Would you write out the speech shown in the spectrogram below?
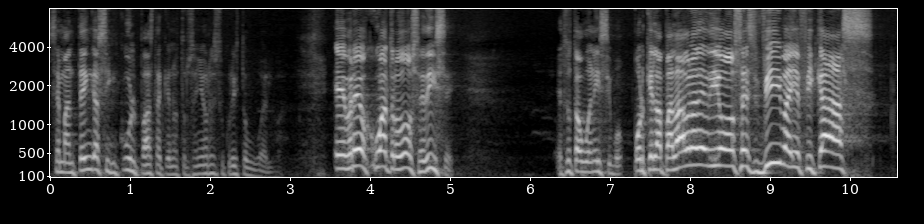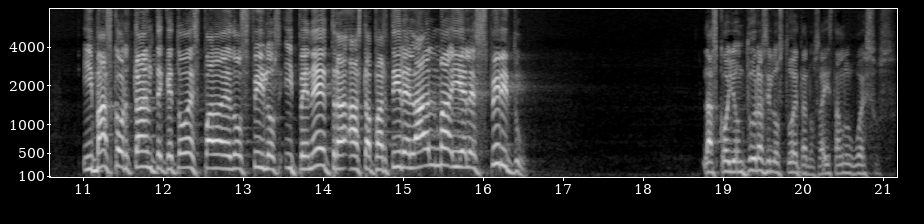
se mantenga sin culpa hasta que nuestro Señor Jesucristo vuelva. Hebreos 4:12 dice, esto está buenísimo, porque la palabra de Dios es viva y eficaz y más cortante que toda espada de dos filos y penetra hasta partir el alma y el espíritu. Las coyunturas y los tuétanos, ahí están los huesos.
